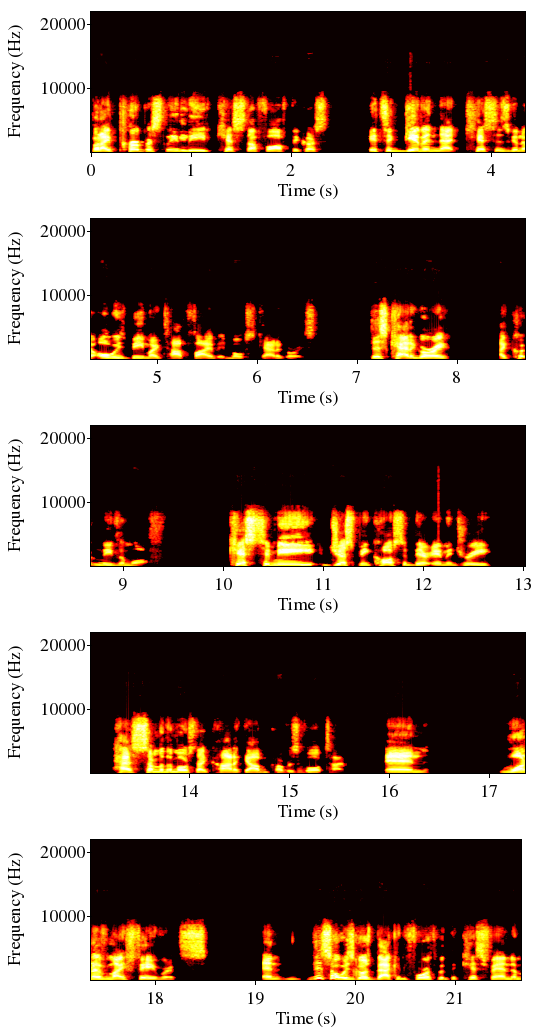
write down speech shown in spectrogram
But I purposely leave Kiss stuff off because it's a given that Kiss is going to always be my top five in most categories. This category, I couldn't leave them off. Kiss to me, just because of their imagery, has some of the most iconic album covers of all time. And one of my favorites, and this always goes back and forth with the Kiss fandom.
